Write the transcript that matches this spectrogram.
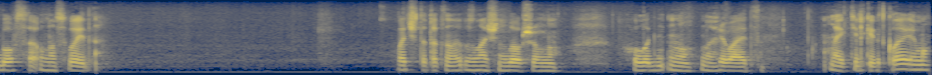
Бо все у нас вийде. Бачите, так значно довше воно холодні, ну, нагрівається. А як тільки відклеїмо,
